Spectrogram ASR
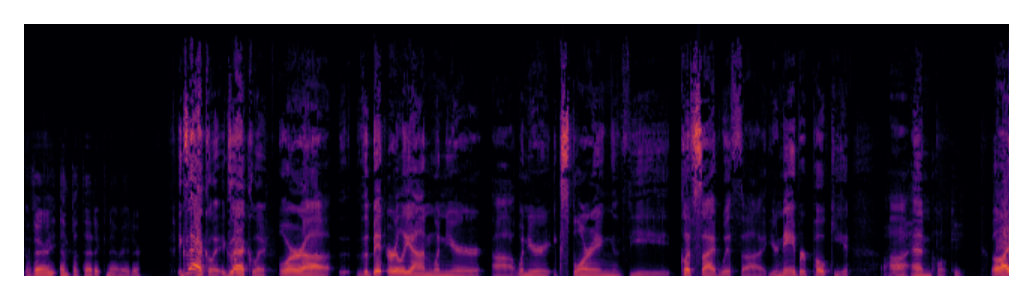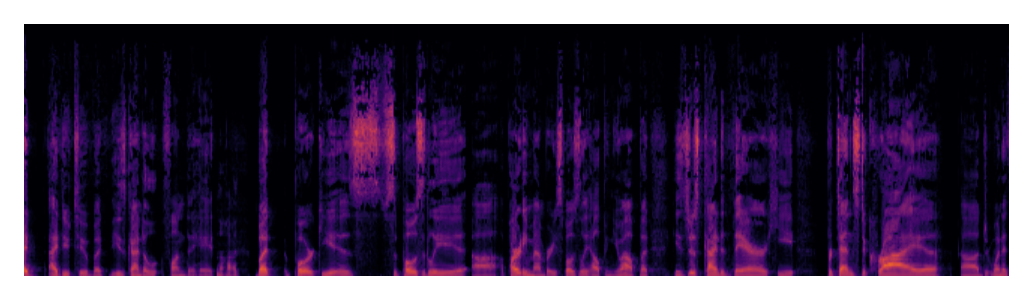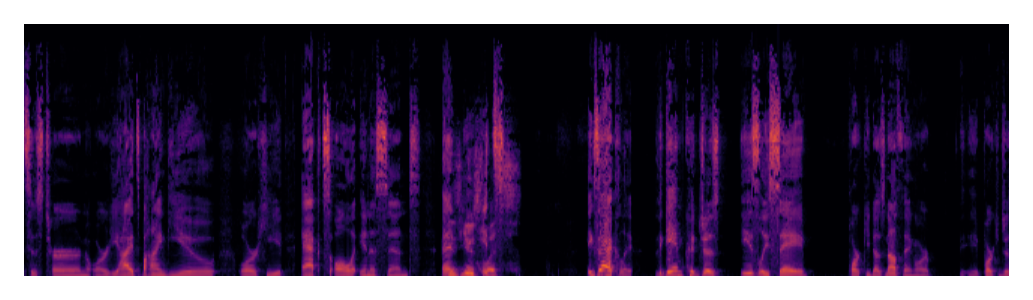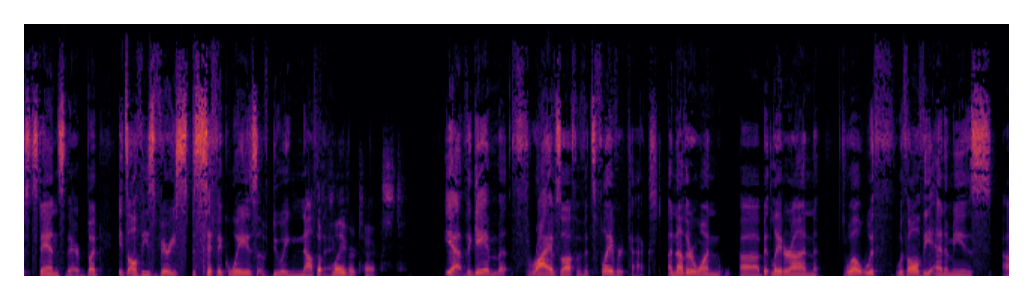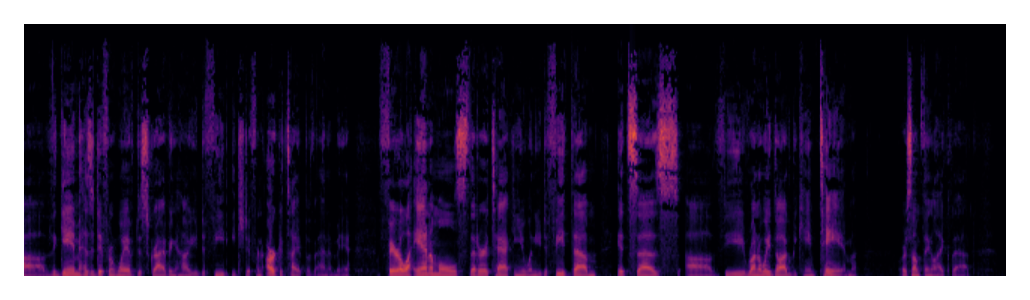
A very empathetic narrator. Exactly, exactly. Or uh, the bit early on when you're uh, when you're exploring the cliffside with uh, your neighbor Pokey, oh, and Pokey. Well, I I do too, but he's kind of fun to hate. No, I... But Porky is supposedly uh, a party member. He's supposedly helping you out, but he's just kind of there. He pretends to cry uh, when it's his turn, or he hides behind you, or he acts all innocent. And he's useless. Exactly. The game could just easily say Porky does nothing, or Porky just stands there, but it's all these very specific ways of doing nothing. The flavor text. Yeah, the game thrives off of its flavor text. Another one uh, a bit later on. Well, with with all the enemies, uh, the game has a different way of describing how you defeat each different archetype of enemy. Feral animals that are attacking you when you defeat them, it says uh, the runaway dog became tame, or something like that.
